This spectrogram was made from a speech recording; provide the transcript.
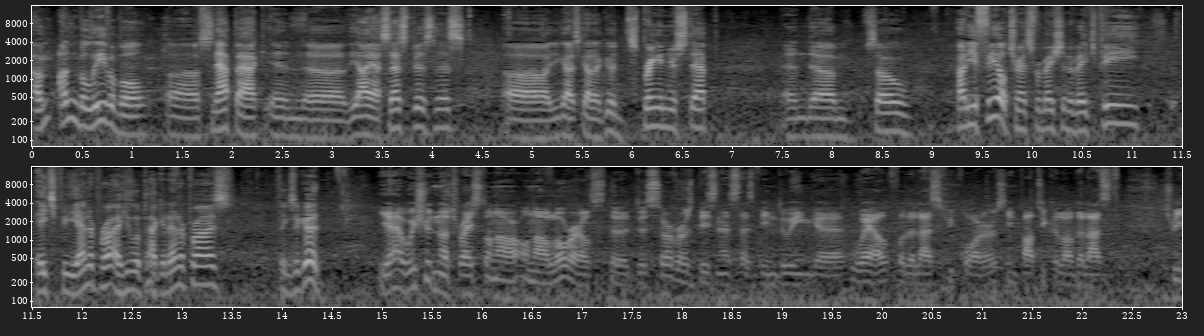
um, unbelievable uh, snapback in uh, the ISS business. Uh, you guys got a good spring in your step. And um, so, how do you feel? Transformation of HP, HP Enterprise, Hewlett Packard Enterprise, things are good. Yeah, we should not rest on our on our laurels. The the servers business has been doing uh, well for the last few quarters, in particular the last three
